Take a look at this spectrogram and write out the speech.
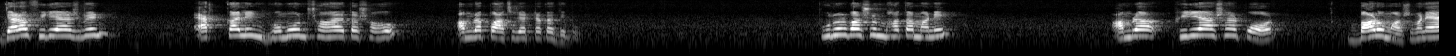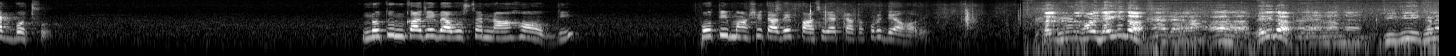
যারা ফিরে আসবেন, এককালীন ভ্রমণ সহায়তা সহ আমরা পাঁচ হাজার টাকা দেব। পুনর্বাসন ভাতা মানে আমরা ফিরে আসার পর বারো মাস মানে এক বছর নতুন কাজের ব্যবস্থা না হওয়া অবধি প্রতি মাসে তাদের পাঁচ হাজার টাকা করে দেওয়া হবে। তাহলে ভিডিওটা সবাই দেখলি তো? হ্যাঁ হ্যাঁ হ্যাঁ। দেখলি তো? দিদি এখানে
